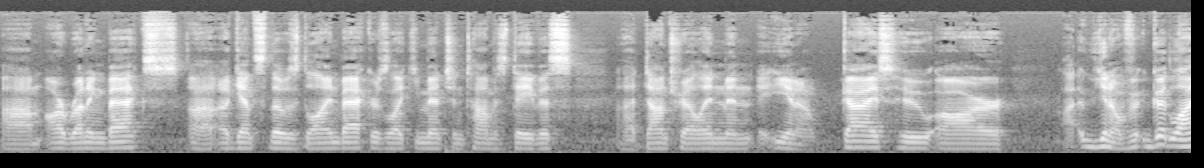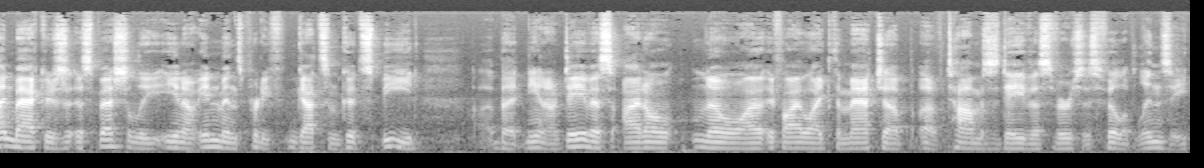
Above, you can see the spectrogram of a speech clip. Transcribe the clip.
Um, our running backs uh, against those linebackers, like you mentioned, Thomas Davis, uh, Dontrelle Inman, you know, guys who are, uh, you know, good linebackers, especially, you know, Inman's pretty got some good speed. Uh, but you know Davis, I don't know uh, if I like the matchup of Thomas Davis versus Philip Lindsay.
